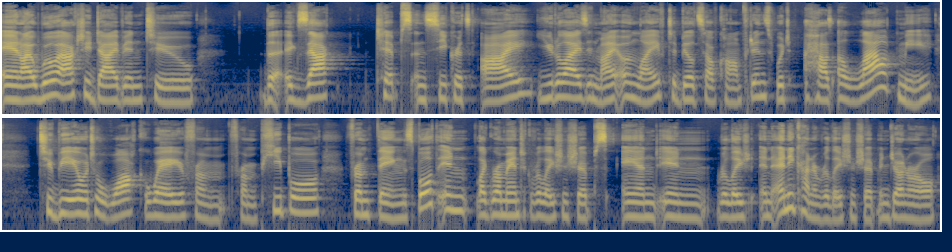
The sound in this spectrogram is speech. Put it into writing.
and I will actually dive into the exact tips and secrets I utilize in my own life to build self confidence, which has allowed me to be able to walk away from from people from things both in like romantic relationships and in relation in any kind of relationship in general.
